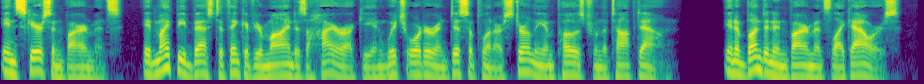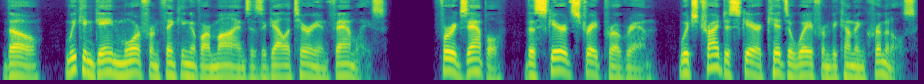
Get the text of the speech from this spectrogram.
In scarce environments, it might be best to think of your mind as a hierarchy in which order and discipline are sternly imposed from the top down. In abundant environments like ours, though, we can gain more from thinking of our minds as egalitarian families. For example, the Scared Straight program, which tried to scare kids away from becoming criminals,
